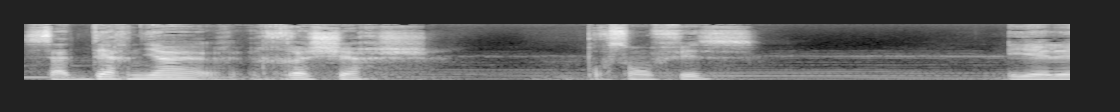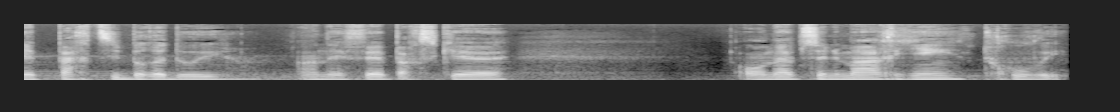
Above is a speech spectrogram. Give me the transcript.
sa dernière recherche pour son fils. Et elle est partie bredouille, en effet, parce que on n'a absolument rien trouvé.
